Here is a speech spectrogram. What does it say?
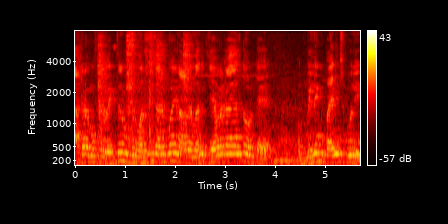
అక్కడ ముగ్గురు వ్యక్తులు ముగ్గురు మనుషులు చనిపోయి నలభై మంది తీవ్ర గాయాలతో ఉంటే ఒక బిల్డింగ్ పైనుంచి కూలి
